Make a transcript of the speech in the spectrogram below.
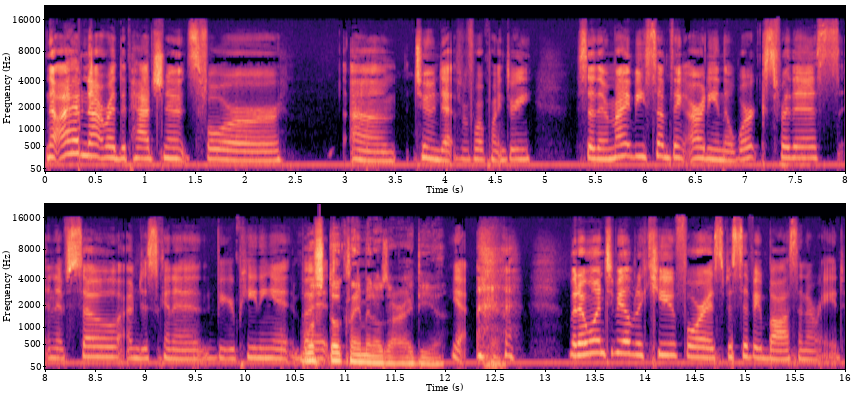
now I have not read the patch notes for um, two in depth for 4.3, so there might be something already in the works for this, and if so, I'm just gonna be repeating it. But we'll still claim it as our idea. yeah, but I want to be able to queue for a specific boss in a raid.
